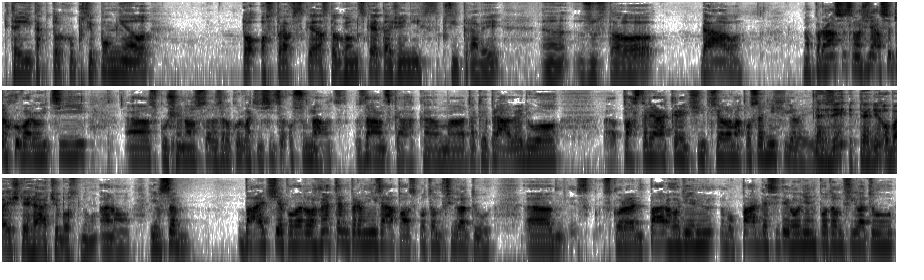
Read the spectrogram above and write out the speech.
který tak trochu připomněl to ostravské a stokholmské tažení z přípravy, eh, zůstalo dál. No pro nás je samozřejmě asi trochu varující uh, zkušenost z roku 2018 z Dánska, kam uh, taky právě duo Pastrňák Krejčí přijelo na poslední chvíli. Tehdy, tehdy oba ještě hráči Bosnu. Ano, jim se báječně povedl hned ten první zápas po tom příletu. Uh, skoro jen pár hodin, nebo pár desítek hodin po tom příletu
